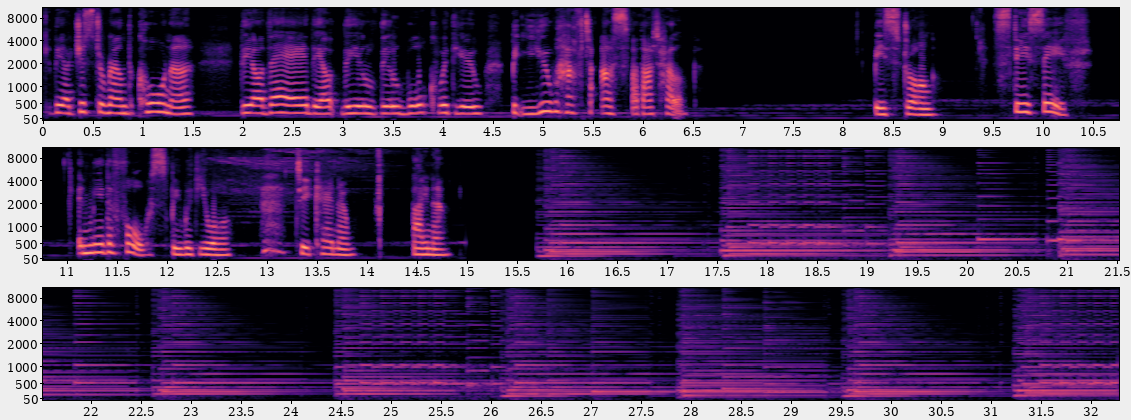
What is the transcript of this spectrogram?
They are just around the corner. They are there. They are, they'll, they'll walk with you, but you have to ask for that help. Be strong. Stay safe. And may the force be with you all. Take care now. Bye now.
